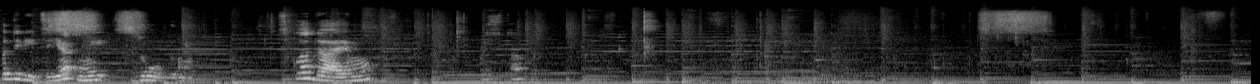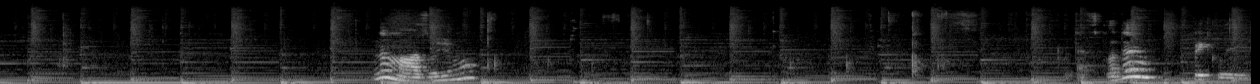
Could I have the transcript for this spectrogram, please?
Подивіться, як ми зробимо. Складаємо намазуємо. Так, складаємо, приклеюємо.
